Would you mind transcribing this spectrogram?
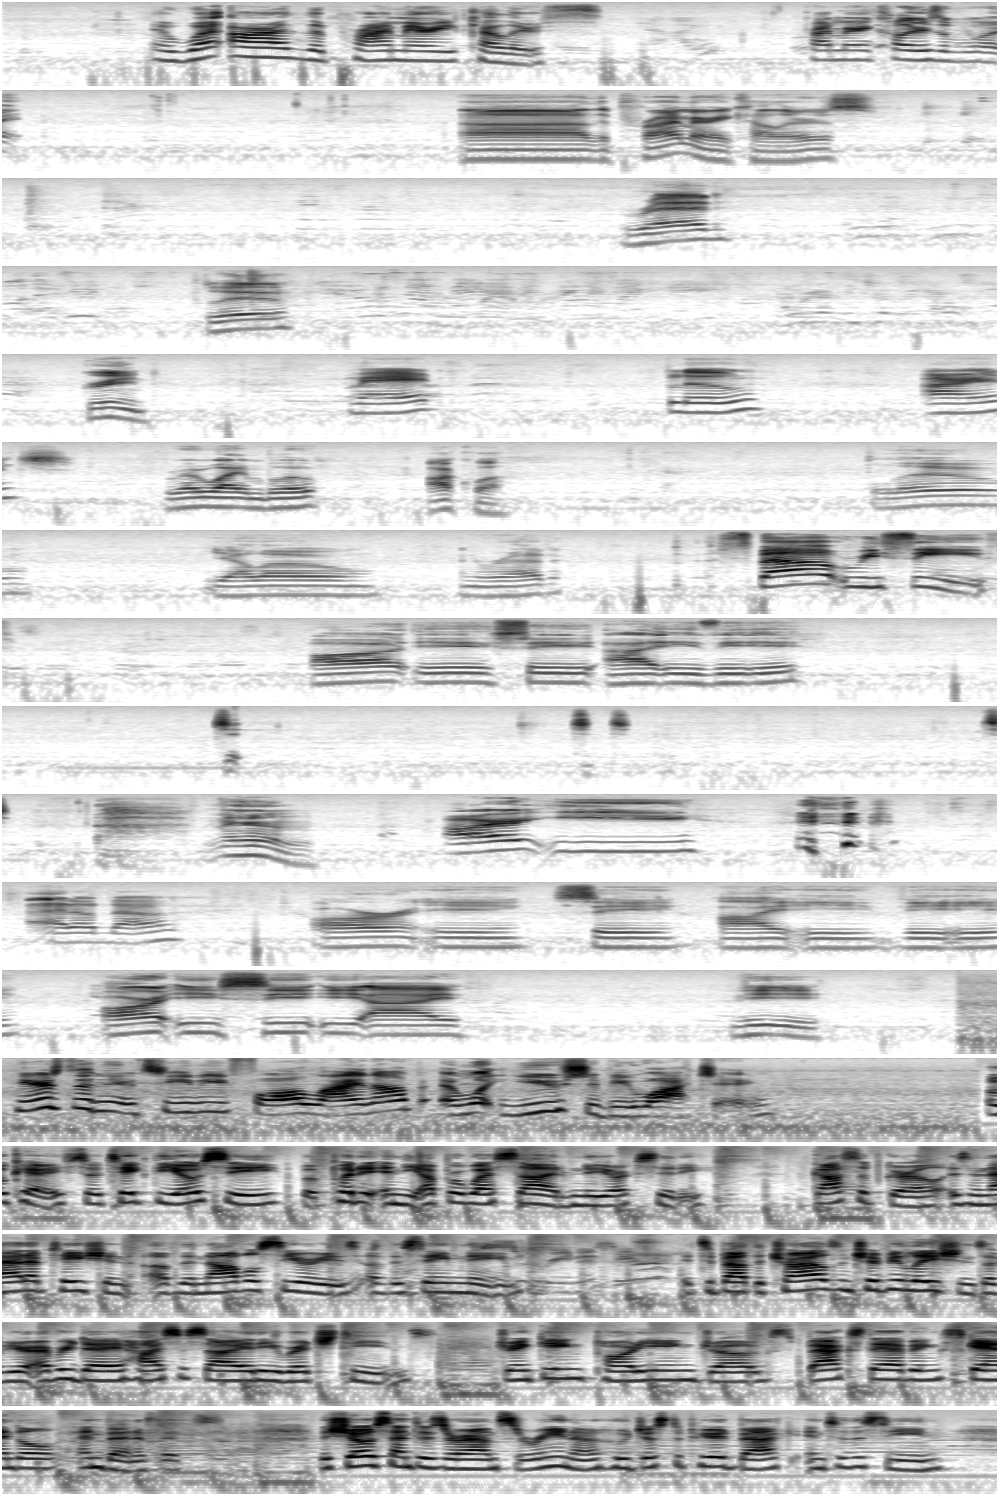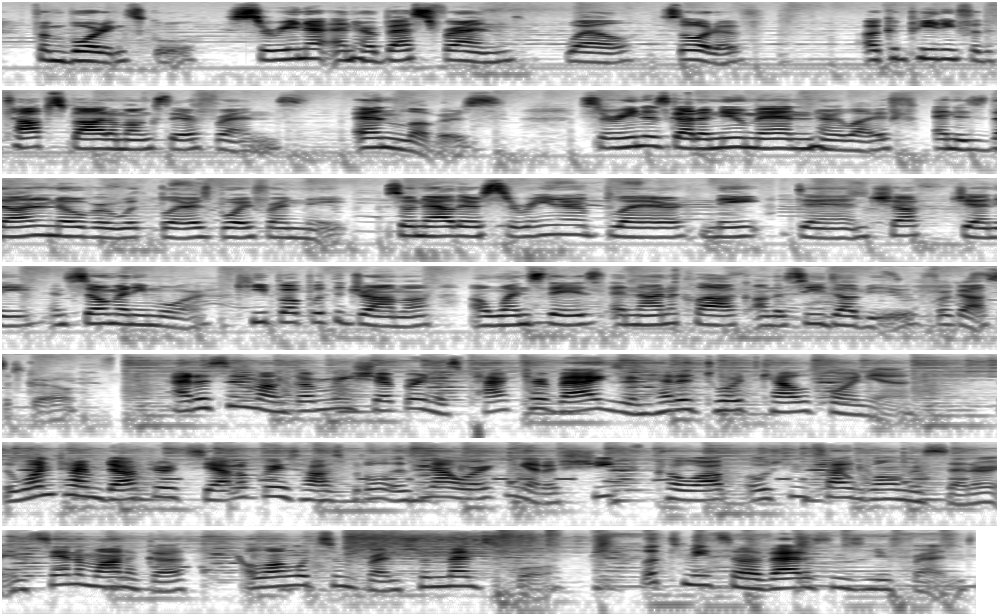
And what are the primary colors? Primary colors of what? Uh, the primary colors. Red, blue, green. Red, blue, orange, Red, white, and blue. Aqua. Blue, yellow, and red. Spell receive. R E C I E V E. J- j- j- j- ah, man. R E. I don't know. R E C I E V E. R E C E I V E. Here's the new TV fall lineup and what you should be watching. Okay, so take the OC, but put it in the Upper West Side of New York City. Gossip Girl is an adaptation of the novel series of the same name. It's about the trials and tribulations of your everyday high society rich teens drinking, partying, drugs, backstabbing, scandal, and benefits. The show centers around Serena, who just appeared back into the scene from boarding school. Serena and her best friend, well, sort of, are competing for the top spot amongst their friends and lovers. Serena's got a new man in her life and is done and over with Blair's boyfriend Nate. So now there's Serena, Blair, Nate, Dan, Chuck, Jenny, and so many more. Keep up with the drama on Wednesdays at 9 o'clock on the CW for Gossip Girl. Addison Montgomery Shepherd has packed her bags and headed towards California. The one time doctor at Seattle Grace Hospital is now working at a chic co op Oceanside Wellness Center in Santa Monica along with some friends from med school. Let's meet some of Addison's new friends.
